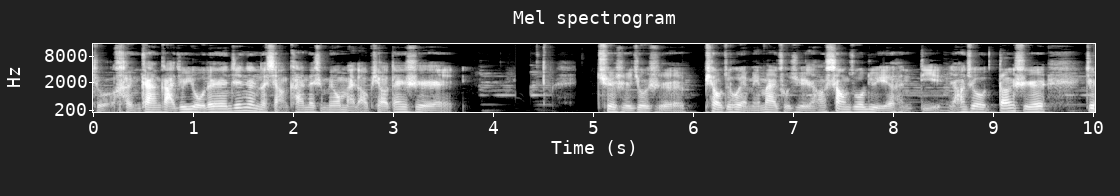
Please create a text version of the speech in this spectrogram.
就很尴尬，就有的人真正的想看，但是没有买到票，但是确实就是票最后也没卖出去，然后上座率也很低，然后就当时就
